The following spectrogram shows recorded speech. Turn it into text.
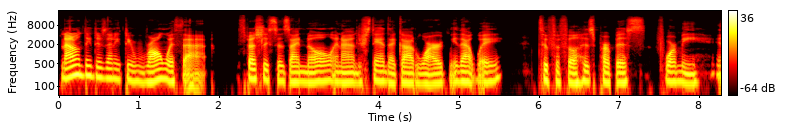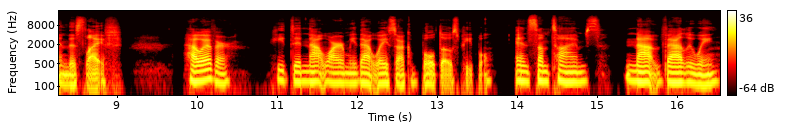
And I don't think there's anything wrong with that, especially since I know and I understand that God wired me that way to fulfill his purpose for me in this life. However, he did not wire me that way so I could bulldoze people. And sometimes not valuing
